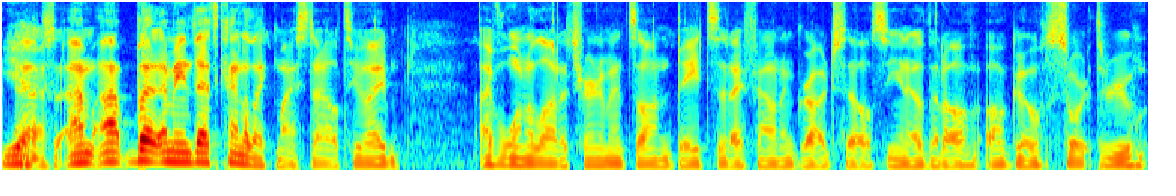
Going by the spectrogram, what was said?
yeah. Abso- I'm, I, but I mean that's kind of like my style too. I I've won a lot of tournaments on baits that I found in garage sales. You know that I'll I'll go sort through,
